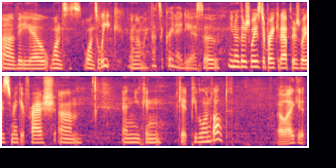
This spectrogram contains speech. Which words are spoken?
uh, video once once a week. And I'm like, that's a great idea. So you know, there's ways to break it up. There's ways to make it fresh, um, and you can get people involved. I like it.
